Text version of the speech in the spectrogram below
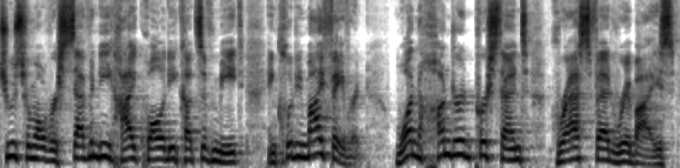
Choose from over 70 high quality cuts of meat, including my favorite 100% grass fed ribeyes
